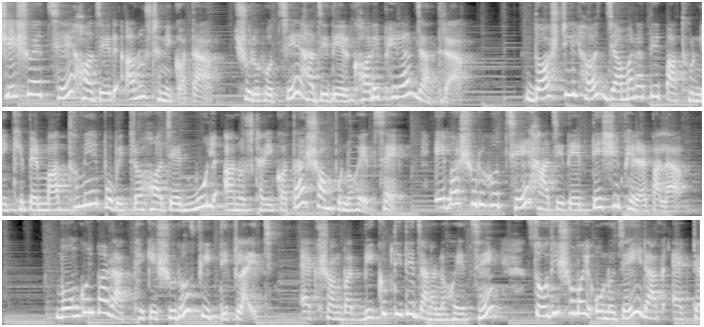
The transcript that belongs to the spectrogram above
শেষ হয়েছে হজের আনুষ্ঠানিকতা। শুরু হচ্ছে হাজিদের ঘরে ফেরার যাত্রা। দশটিল হজ জামানাতে পাথর নিক্ষেপের মাধ্যমে পবিত্র হজের মূল আনুষ্ঠানিকতা সম্পূর্ণ হয়েছে। এবার শুরু হচ্ছে হাজিদের দেশে ফেরার পালা। মঙ্গলবার রাত থেকে শুরু ফিরতি ফ্লাইট। এক সংবাদ বিজ্ঞপ্তিতে জানানো হয়েছে, সৌদি সময় অনুযায়ী রাত একটা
